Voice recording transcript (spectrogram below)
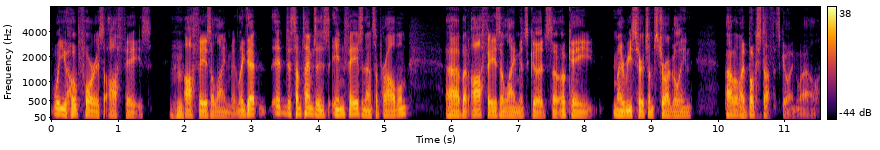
what you hope for is off phase, Mhm. off phase alignment. Like that, it sometimes is in phase, and that's a problem. Uh, but off phase alignment's good. So, okay, my research, I'm struggling, uh, but my book stuff is going well.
